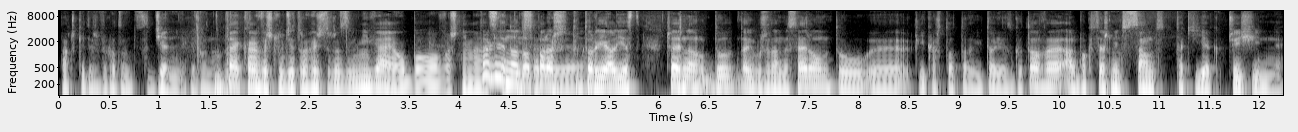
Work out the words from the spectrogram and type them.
Paczki też wychodzą codziennie chyba. No tak, ale wiesz, ludzie trochę się rozleniwiają, bo właśnie mają Tak, no odpalasz sety... tutorial, jest, cześć, no tu no, używamy serum, tu y, klikasz to, to i to jest gotowe, albo chcesz mieć sound taki jak czyjś inny.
